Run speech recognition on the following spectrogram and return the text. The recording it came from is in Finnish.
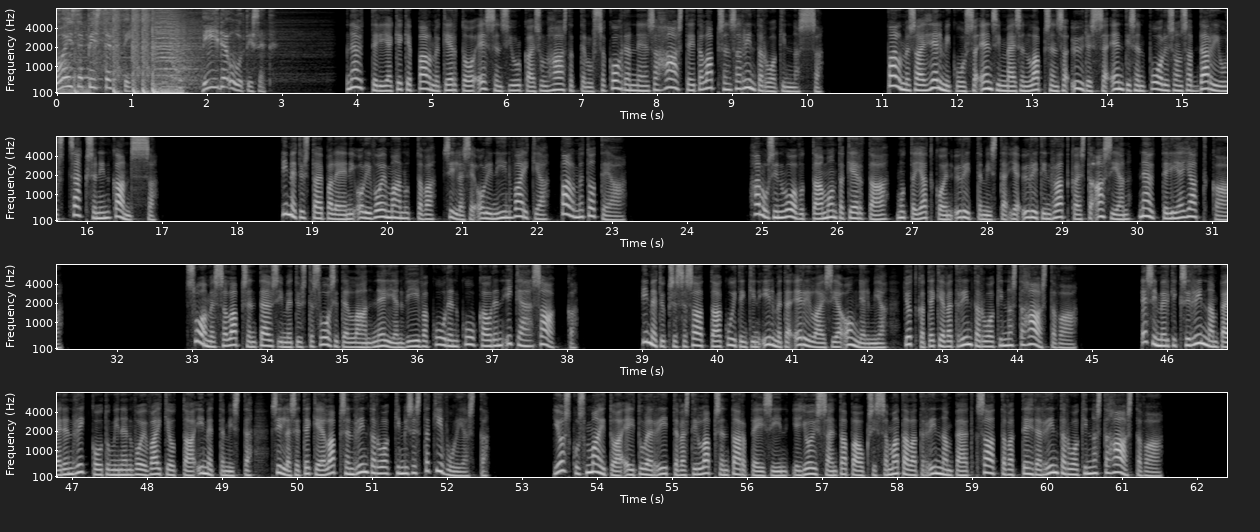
Voise.fi. Viihde uutiset. Näyttelijä Keke Palme kertoo Essence-julkaisun haastattelussa kohdanneensa haasteita lapsensa rintaruokinnassa. Palme sai helmikuussa ensimmäisen lapsensa yhdessä entisen puolisonsa Darius Jacksonin kanssa. Imetystaipaleeni oli voimaannuttava, sillä se oli niin vaikea, Palme toteaa. Halusin luovuttaa monta kertaa, mutta jatkoin yrittämistä ja yritin ratkaista asian, näyttelijä jatkaa. Suomessa lapsen täysimetystä suositellaan 4-6 kuukauden ikään saakka. Imetyksessä saattaa kuitenkin ilmetä erilaisia ongelmia, jotka tekevät rintaruokinnasta haastavaa. Esimerkiksi rinnanpäiden rikkoutuminen voi vaikeuttaa imettämistä, sillä se tekee lapsen rintaruokkimisesta kivuliasta. Joskus maitoa ei tule riittävästi lapsen tarpeisiin ja joissain tapauksissa matalat rinnanpäät saattavat tehdä rintaruokinnasta haastavaa.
